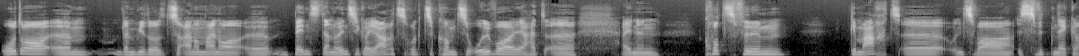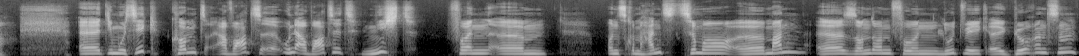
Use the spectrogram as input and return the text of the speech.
Oder ähm, dann wieder zu einer meiner äh, Bands der 90er Jahre zurückzukommen, zu Ulver. Er hat äh, einen Kurzfilm gemacht, äh, und zwar Svitnecker. Äh, die Musik kommt erwart äh, unerwartet nicht von ähm, unserem Hans Zimmermann, äh, sondern von Ludwig äh, Göransson.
